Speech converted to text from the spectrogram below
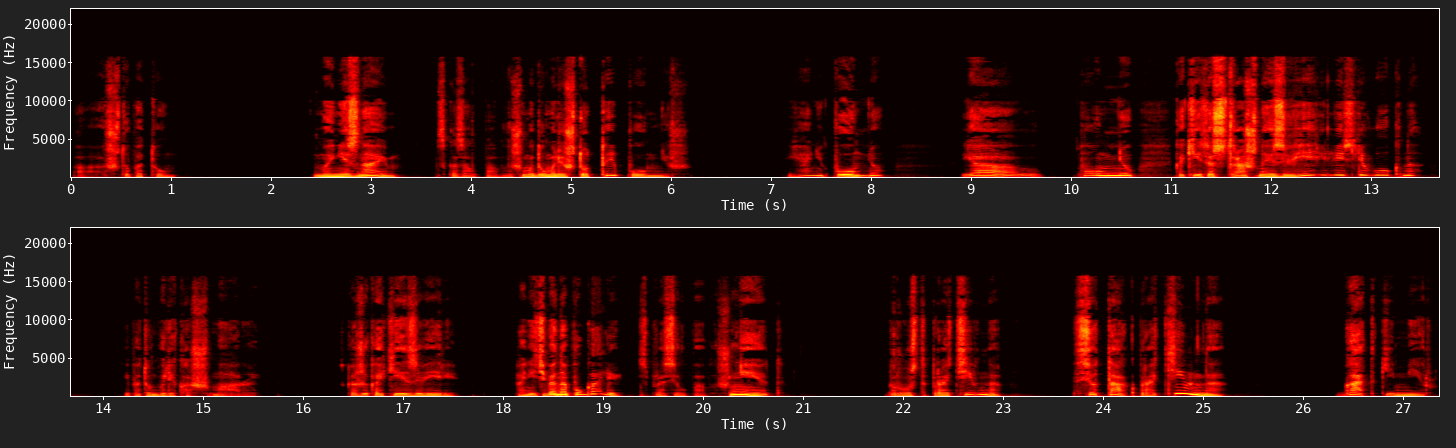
А что потом? — Мы не знаем, — сказал Павлыш. — Мы думали, что ты помнишь. — Я не помню. Я помню, какие-то страшные звери лезли в окна. И потом были кошмары. Скажи, какие звери? Они тебя напугали? спросил Павлыш. Нет. Просто противно. Все так противно. Гадкий мир.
